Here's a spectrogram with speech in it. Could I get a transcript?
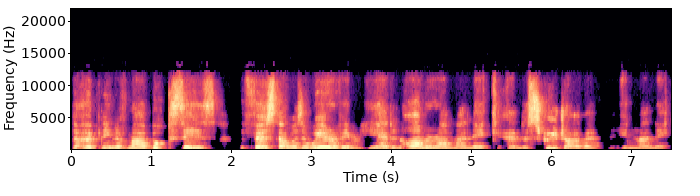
the opening of my book says the first I was aware of him, he had an arm around my neck and a screwdriver in my neck.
